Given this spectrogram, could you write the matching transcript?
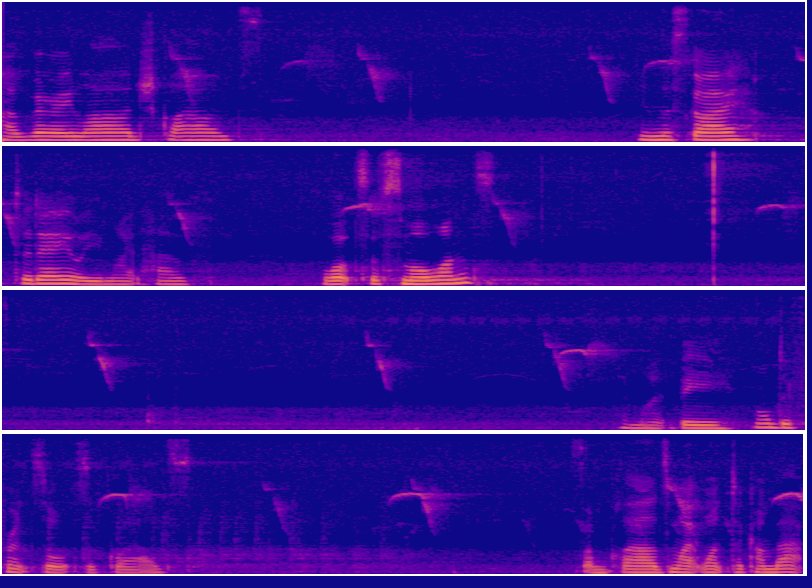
have very large clouds in the sky today, or you might have lots of small ones. There might be all different sorts of clouds. Some clouds might want to come back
